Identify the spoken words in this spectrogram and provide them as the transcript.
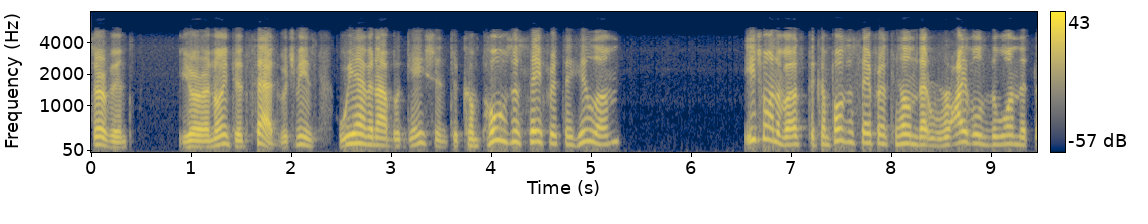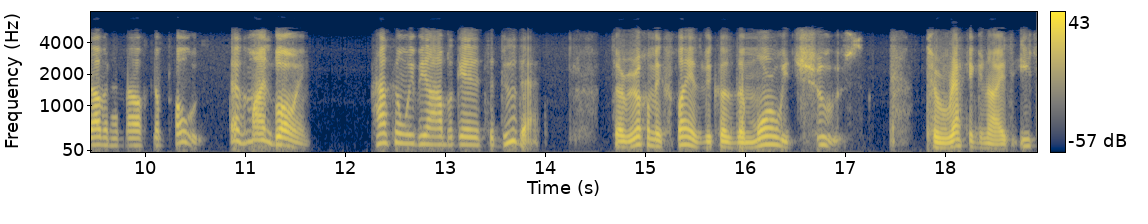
servant, your anointed, said. Which means we have an obligation to compose a sefer Tehillim. Each one of us to compose a sefer Tehillim that rivals the one that David had composed. That's mind blowing. How can we be obligated to do that? So Yerucham explains because the more we choose to recognize each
